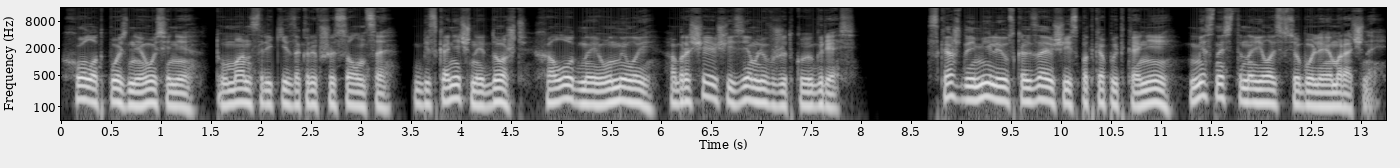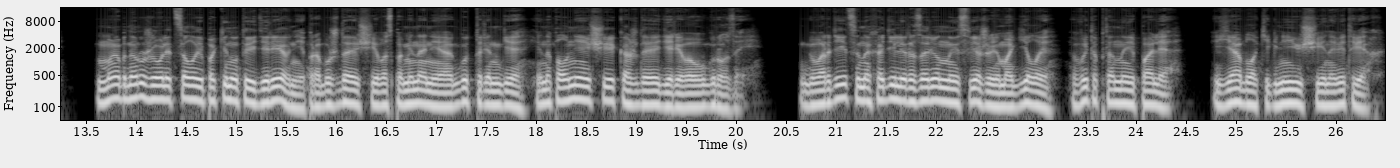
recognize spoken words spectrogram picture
Холод поздней осени, туман с реки, закрывший солнце, бесконечный дождь, холодный и унылый, обращающий землю в жидкую грязь. С каждой милей, ускользающей из-под копыт коней, местность становилась все более мрачной. Мы обнаруживали целые покинутые деревни, пробуждающие воспоминания о Гуттеринге и наполняющие каждое дерево угрозой. Гвардейцы находили разоренные свежие могилы, вытоптанные поля, яблоки, гниющие на ветвях.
